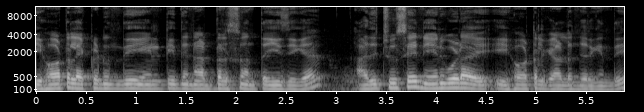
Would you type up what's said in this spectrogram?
ఈ హోటల్ ఎక్కడుంది ఏంటి దాని అడ్రస్ అంత ఈజీగా. అది చూసే నేను కూడా ఈ హోటల్కి వెళ్ళడం జరిగింది.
